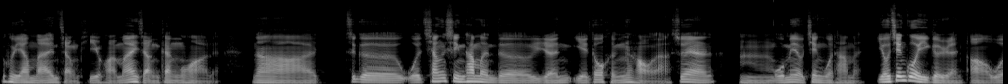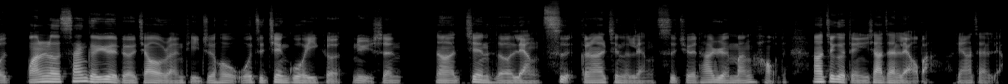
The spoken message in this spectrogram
跟我一样蛮爱讲屁话，蛮爱讲干话的。那这个我相信他们的人也都很好啦，虽然嗯我没有见过他们，有见过一个人啊，我玩了三个月的交友软体之后，我只见过一个女生，那见了两次，跟她见了两次，觉得她人蛮好的。那这个等一下再聊吧，等下再聊。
